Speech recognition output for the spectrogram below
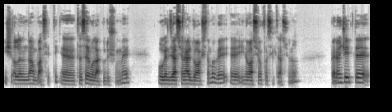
iş alanından bahsettik. Tasarım odaklı düşünme, organizasyonel doğaçlama ve inovasyon fasilitasyonu. Ben öncelikle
